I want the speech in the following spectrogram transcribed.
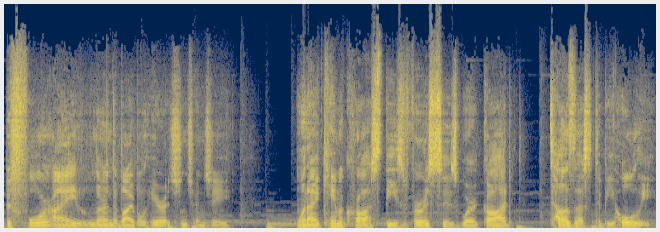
before I learned the Bible here at Shincheonji, when I came across these verses where God tells us to be holy,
